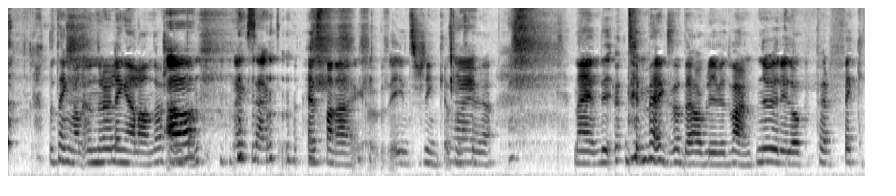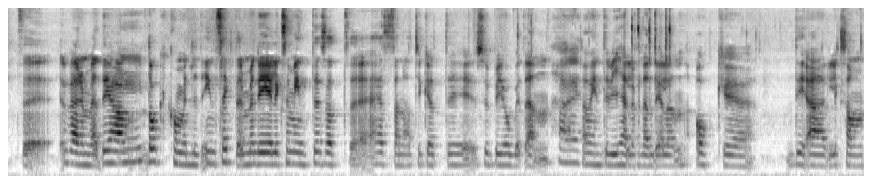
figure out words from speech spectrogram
Då tänker man, undrar hur länge alla andra har Ja. känt den. Exakt. Hästarna är inte så kinkiga som Nej. Nej, det, det märks att det har blivit varmt. Nu är det dock perfekt eh, värme. Det har Mm. dock kommit lite insekter men det är liksom inte så att eh, hästarna tycker att det är superjobbigt än. Nej. Och inte vi heller för den delen. Och eh, det är liksom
